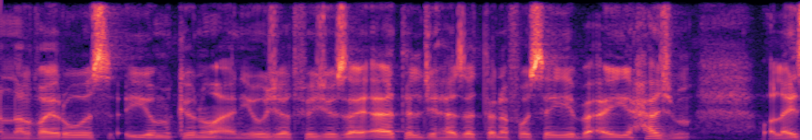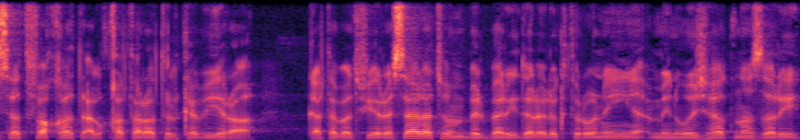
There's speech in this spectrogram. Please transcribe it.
أن الفيروس يمكن أن يوجد في جزيئات الجهاز التنفسي بأي حجم. وليست فقط القطرات الكبيرة. كتبت في رسالة بالبريد الإلكتروني من وجهة نظري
